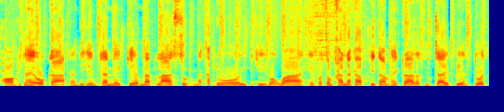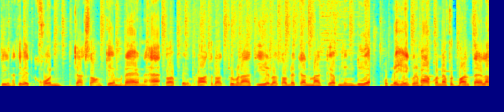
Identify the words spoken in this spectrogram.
พร้อมที่จะให้โอกาสอย่างที่เห็นกันในเกมนัดล่าสุดนะครับ โดยอิชิอิบอกว่าเหตุผลสำคัญนะครับที่ทำให้กล้าตัดสินใจเปลี่ยนตัวจริงทั้ง11 คนจาก 2 เกมแรกนะฮะ ก็เป็นเพราะตลอดช่วงเวลาที่เราซ้อมด้วยกันมาเกือบ 1 เดือน ผมได้เห็นคุณภาพของนักฟุตบอลแต่ละ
